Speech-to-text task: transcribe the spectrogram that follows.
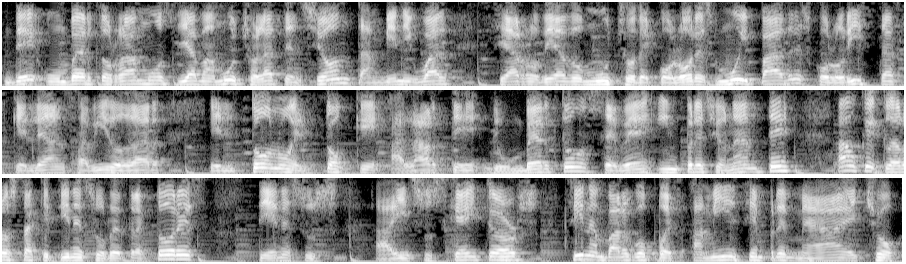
de Humberto Ramos llama mucho la atención, también igual se ha rodeado mucho de colores muy padres, coloristas que le han sabido dar el tono, el toque al arte de Humberto, se ve impresionante, aunque claro está que tiene sus retractores, tiene sus ahí sus haters. Sin embargo, pues a mí siempre me ha hecho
